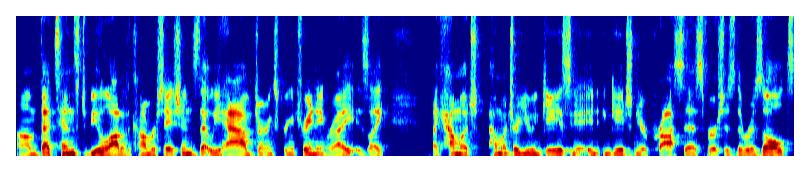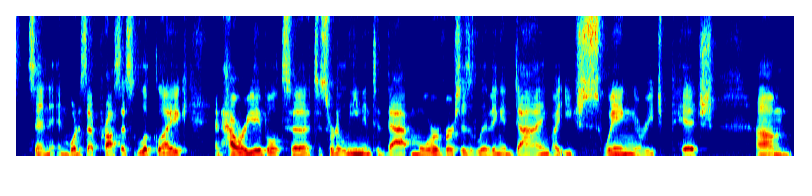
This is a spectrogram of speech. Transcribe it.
Um, that tends to be a lot of the conversations that we have during spring training right? Is like like how much how much are you engaged in, engaged in your process versus the results? And, and what does that process look like? And how are you able to to sort of lean into that more versus living and dying by each swing or each pitch? Um,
